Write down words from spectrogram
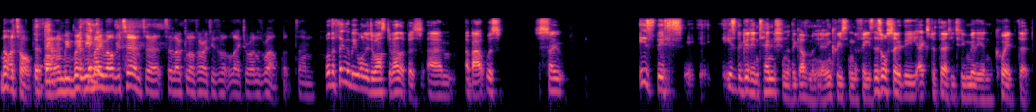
not at all. Thing, and we, we, we may that, well return to, to local authorities a little later on as well. But um, well, the thing that we wanted to ask developers um, about was so is this is the good intention of the government you know increasing the fees there's also the extra 32 million quid that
